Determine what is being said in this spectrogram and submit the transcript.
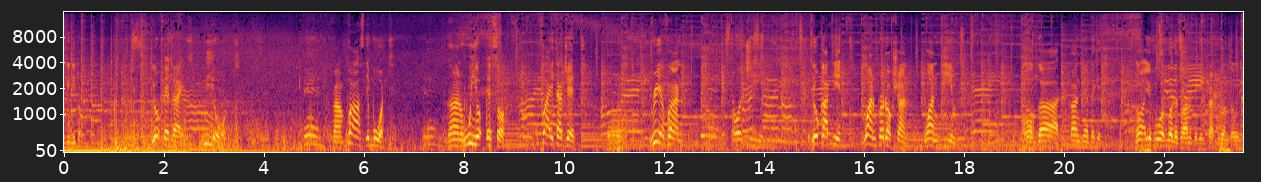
Up. Look there, guys. We out. Ben, From past the boat. Gone way up there, so. Fighter jet. Raven. Oh, gee. Look at it. One production, one team. Oh, God. Continue to take it. No, I used to work so I'm taking to track good on so with it.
